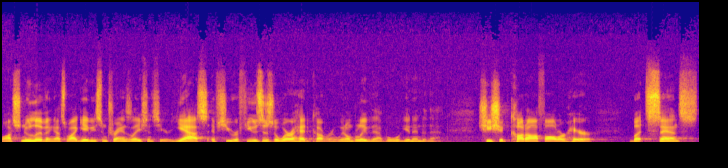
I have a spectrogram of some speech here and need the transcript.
Watch New Living. That's why I gave you some translations here. Yes, if she refuses to wear a head covering, we don't believe that, but we'll get into that. She should cut off all her hair. But since,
